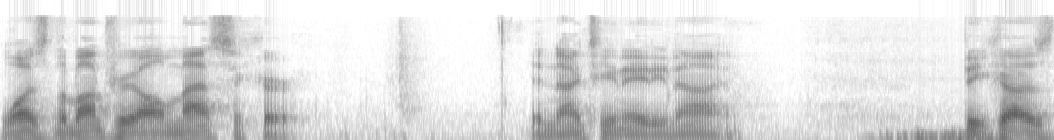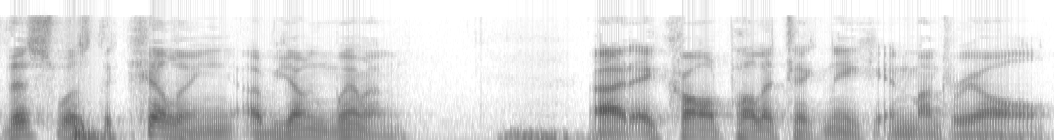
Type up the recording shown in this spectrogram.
was the Montreal Massacre in 1989. Because this was the killing of young women at École Polytechnique in Montreal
